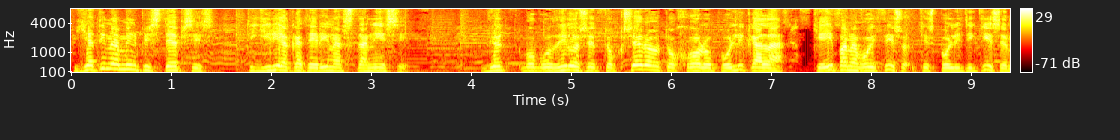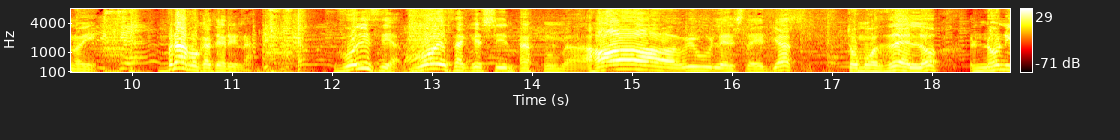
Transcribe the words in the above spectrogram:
γιατί να μην πιστέψεις την κυρία Κατερίνα Στανίση; Διότι όπου δήλωσε το ξέρω το χώρο πολύ καλά και είπα να βοηθήσω. Της πολιτικής εννοεί. Μπράβο Κατερίνα. Βοήθεια. Βόηθα και εσύ να πούμε. Α, μη μου λες τέτοια. Το μοντέλο Νόνι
